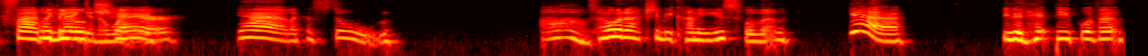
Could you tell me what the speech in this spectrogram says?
third like leg a in a chair. way. Yeah, like a stool. Oh, that would actually be kind of useful then. Yeah, you could hit people with it.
